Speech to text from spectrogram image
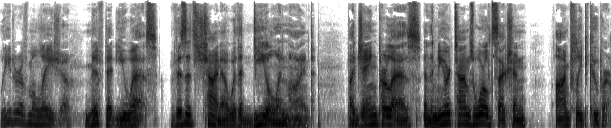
Leader of Malaysia, miffed at U.S., visits China with a deal in mind. By Jane Perlez in the New York Times World section. I'm Fleet Cooper.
